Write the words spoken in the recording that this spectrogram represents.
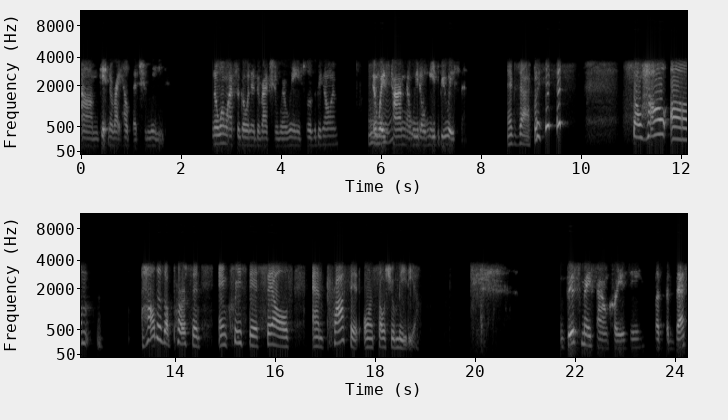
um, getting the right help that you need. No one wants to go in a direction where we ain't supposed to be going mm-hmm. and waste time that we don't need to be wasting. Exactly. So how um how does a person increase their sales and profit on social media? This may sound crazy, but the best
